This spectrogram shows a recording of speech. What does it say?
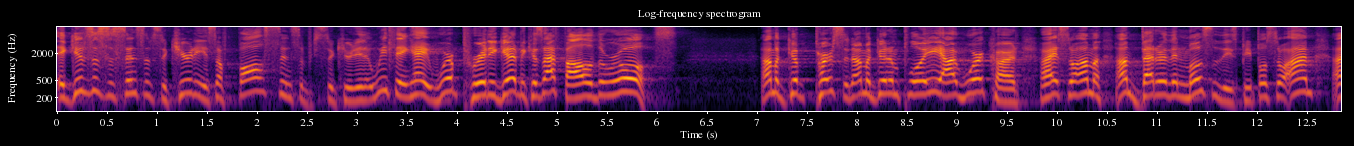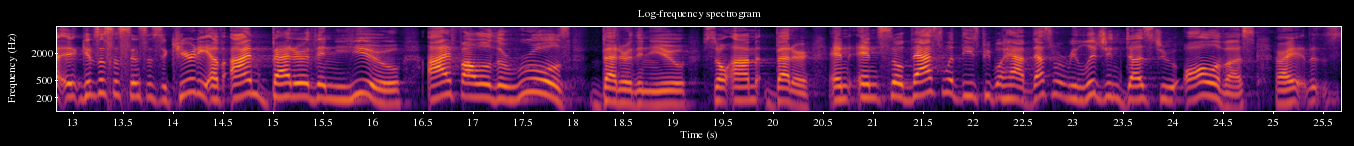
it gives us a sense of security. It's a false sense of security that we think, hey, we're pretty good because I follow the rules. I'm a good person. I'm a good employee. I work hard. All right, so I'm, a, I'm better than most of these people. So I'm, uh, it gives us a sense of security of I'm better than you. I follow the rules better than you, so I'm better. And, and so that's what these people have. That's what religion does to all of us, all right? This,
